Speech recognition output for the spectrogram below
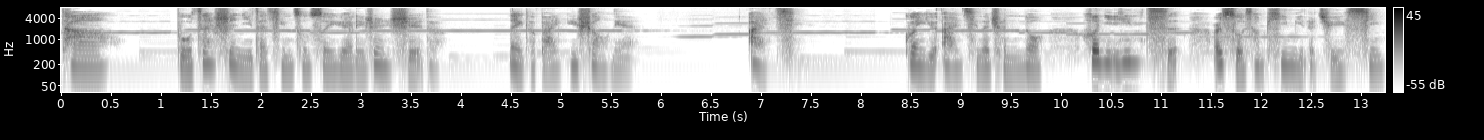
他不再是你在青葱岁月里认识的那个白衣少年。爱情，关于爱情的承诺和你因此而所向披靡的决心，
